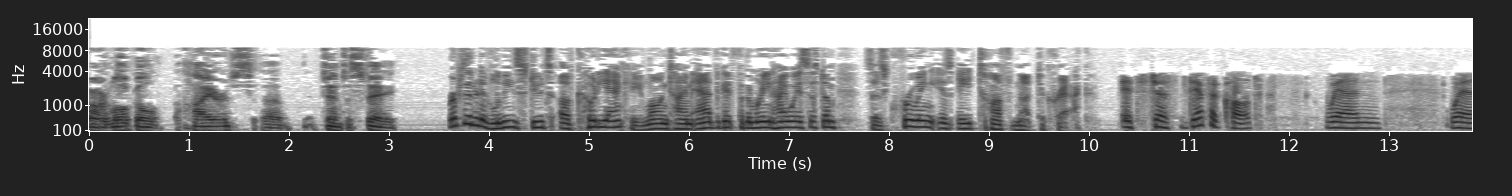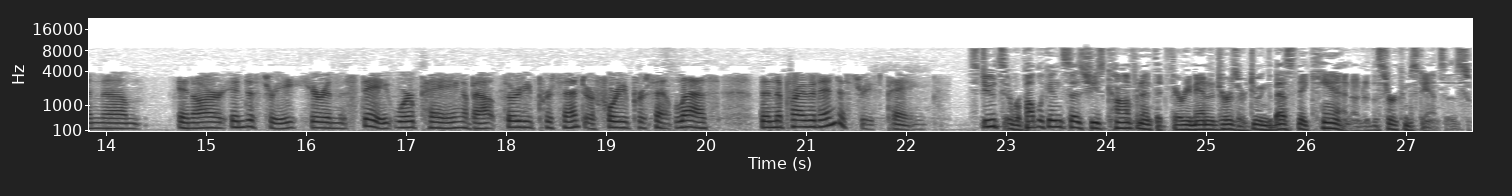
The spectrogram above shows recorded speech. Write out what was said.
our local hires uh, tend to stay. Representative Louise Stutes of Kodiak, a longtime advocate for the Marine Highway System, says crewing is a tough nut to crack. It's just difficult when when um, in our industry here in the state we're paying about 30% or 40% less than the private industry is paying. Stutes, a Republican, says she's confident that ferry managers are doing the best they can under the circumstances.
